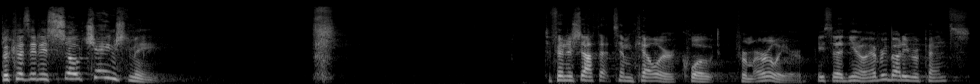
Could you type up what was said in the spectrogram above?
because it has so changed me. To finish out that Tim Keller quote from earlier, he said, You know, everybody repents,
